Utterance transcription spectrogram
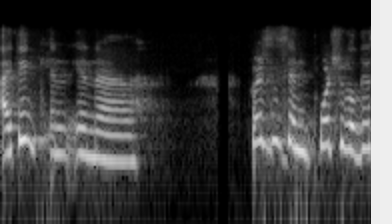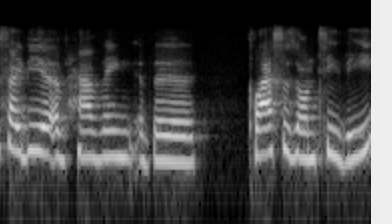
I think in in uh, for instance in Portugal, this idea of having the classes on TV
